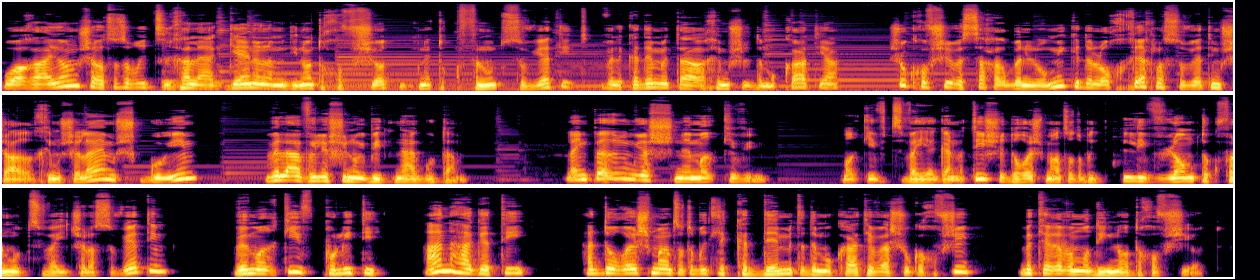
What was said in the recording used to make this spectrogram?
הוא הרעיון שארצות הברית צריכה להגן על המדינות החופשיות מפני תוקפנות סובייטית ולקדם את הערכים של דמוקרטיה, שוק חופשי וסחר בינלאומי כדי להוכיח לסובייטים שהערכים שלהם שגויים ולהביא לשינוי בהתנהגותם. לאימפריום יש שני מרכיבים מרכיב צבאי הגנתי שדורש מארצות הברית לבלום תוקפנות צבאית של הסובייטים ומרכיב פוליטי הנהגתי הדורש מארצות הברית לקדם את הדמוקרטיה והשוק החופשי בקרב המדינות החופשיות.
